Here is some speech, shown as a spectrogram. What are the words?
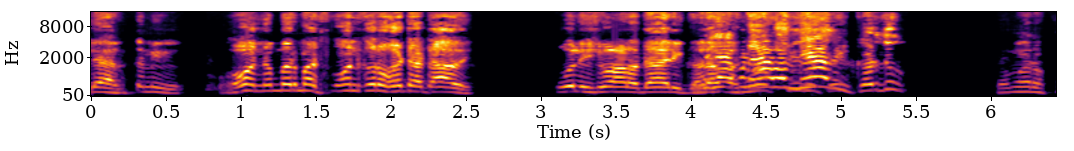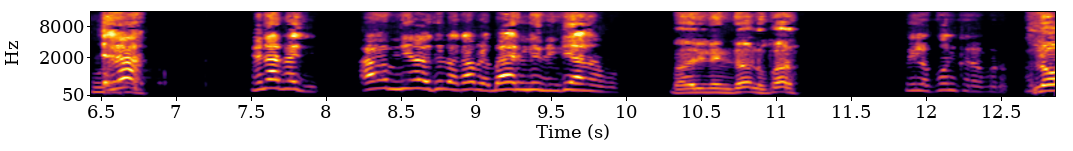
લે તમે હો નંબરમાં ફોન કરો હટાટ આવે. પોલીસ વાળો દારી ઘર કર દઉં. તમારો ફોન એના ભાઈ આમ મેં થોડાક આપણે બહાર લઈને ગયા હતા. બહાર લઈને જવાનું પર પેલો ફોન કરો કરો હલો.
